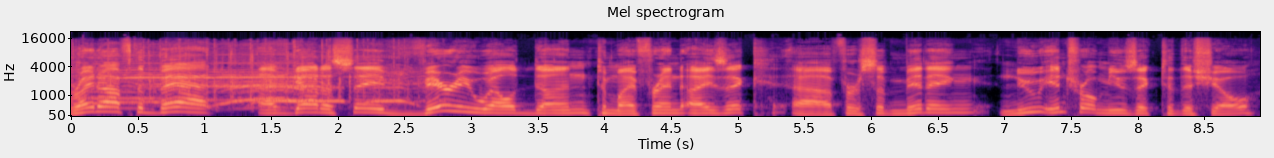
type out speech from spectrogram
Right off the bat, I've got to say, very well done to my friend Isaac uh, for submitting new intro music to the show.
